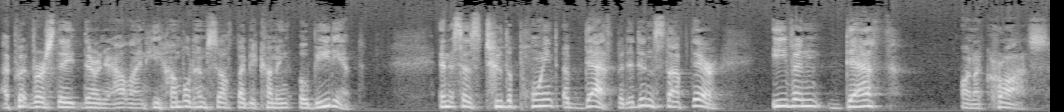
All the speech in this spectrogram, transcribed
I put verse 8 there in your outline. He humbled himself by becoming obedient. And it says, to the point of death, but it didn't stop there. Even death on a cross.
